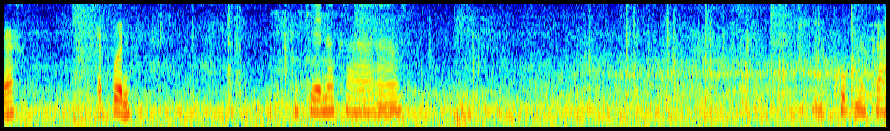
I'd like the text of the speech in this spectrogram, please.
นะแอปเปิลโอเคนะคะคุบนะคะ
